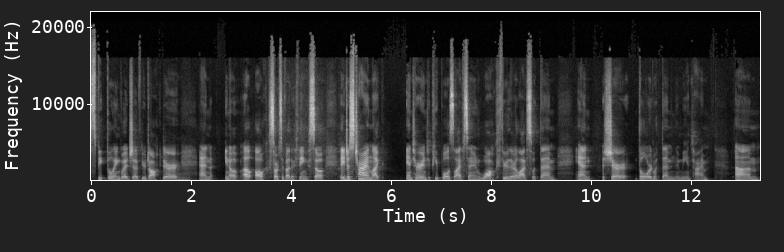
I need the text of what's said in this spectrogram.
speak the language of your doctor, mm. and you know all, all sorts of other things. So they just try and like enter into people's lives and walk through their lives with them and share the Lord with them in the meantime. Um,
